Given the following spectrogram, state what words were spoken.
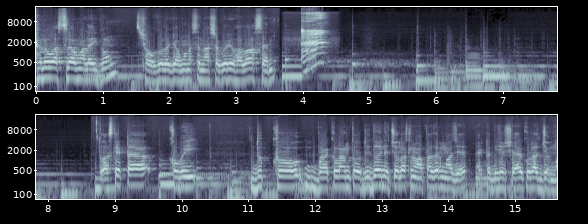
হ্যালো, আসসালামু আলাইকুম। সকলে কেমন আছেন? আশা করি ভালো আছেন। তো আজকে একটা খুবই দুঃখ ভাক্রান্ত হৃদয় নিয়ে চলে আসলাম আপনাদের মাঝে একটা বিষয় শেয়ার করার জন্য।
